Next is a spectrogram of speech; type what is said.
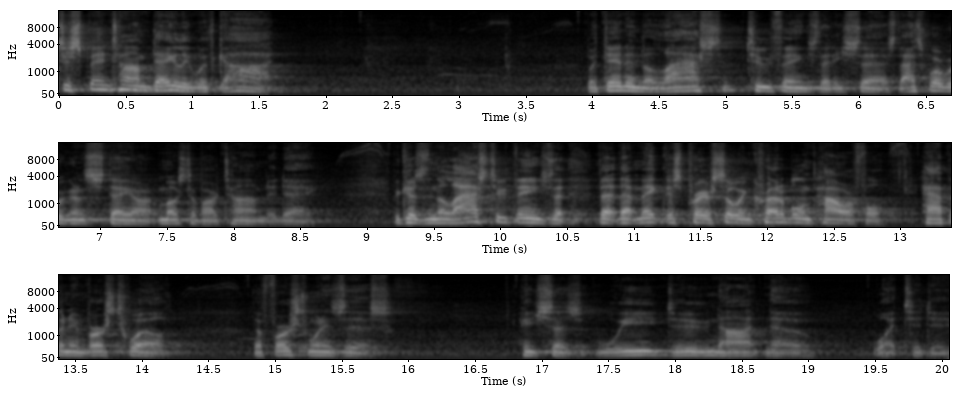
to spend time daily with God. But then in the last two things that he says, that's where we're going to stay our, most of our time today. Because in the last two things that, that, that make this prayer so incredible and powerful happen in verse 12. The first one is this He says, We do not know what to do.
